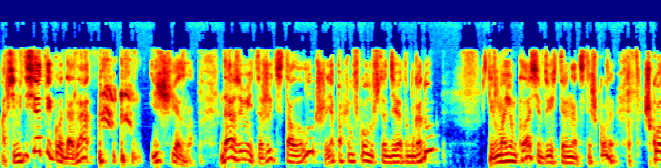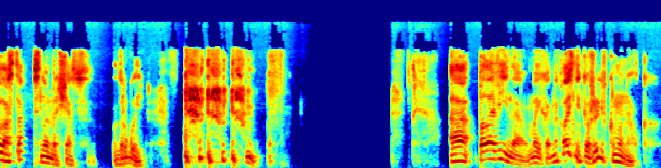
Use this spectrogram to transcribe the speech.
А в 70-е годы она исчезла. Да, разумеется, жить стало лучше. Я пошел в школу в 69 году. И в моем классе, в 213 школе, школа осталась, номер сейчас другой. А половина моих одноклассников жили в коммуналках.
